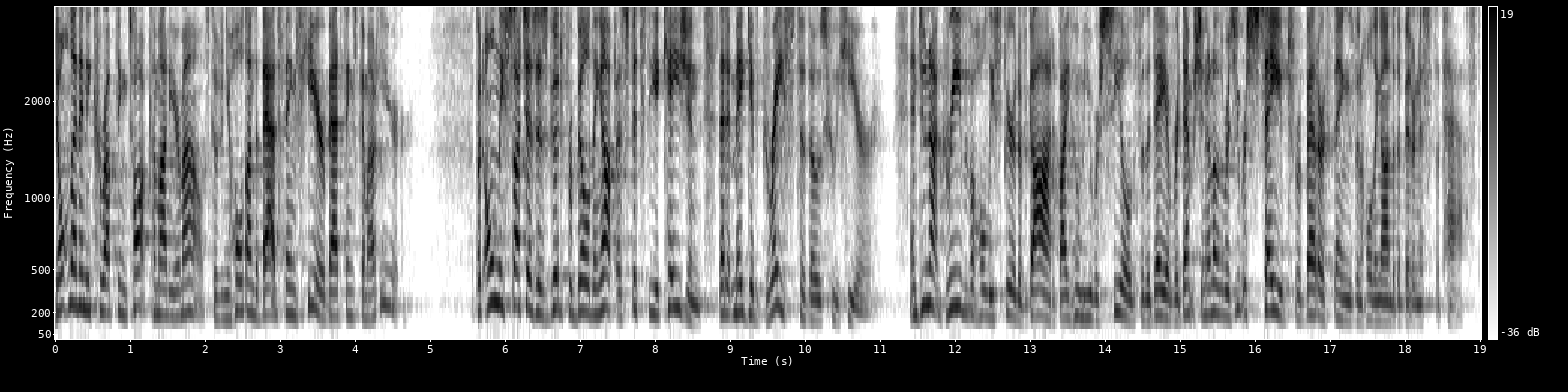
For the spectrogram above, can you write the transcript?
Don't let any corrupting talk come out of your mouths, because when you hold on to bad things here, bad things come out here. But only such as is good for building up, as fits the occasion, that it may give grace to those who hear. And do not grieve the Holy Spirit of God, by whom you were sealed for the day of redemption. In other words, you were saved for better things than holding on to the bitterness of the past.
